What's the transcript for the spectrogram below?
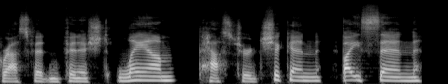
grass fed and finished lamb, pastured chicken, bison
